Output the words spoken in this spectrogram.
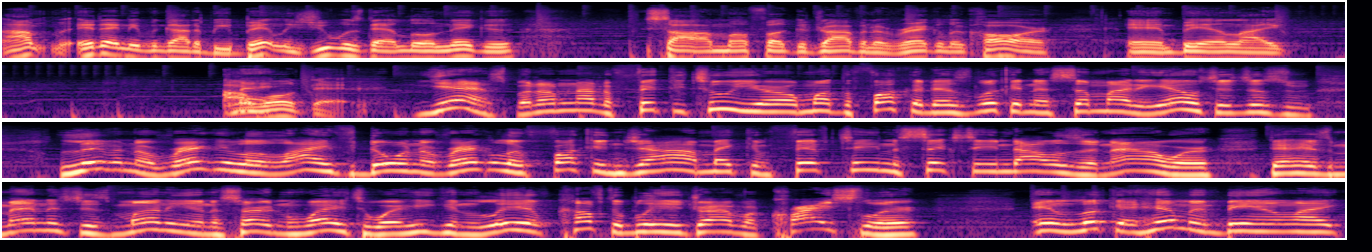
I'm, it ain't even got to be Bentleys. You was that little nigga. Saw a motherfucker driving a regular car and being like, "I Man. want that." Yes, but I'm not a 52 year old motherfucker that's looking at somebody else that's just living a regular life, doing a regular fucking job, making 15 to 16 dollars an hour, that has managed his money in a certain way to where he can live comfortably and drive a Chrysler, and look at him and being like,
